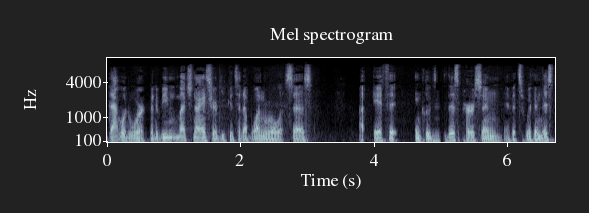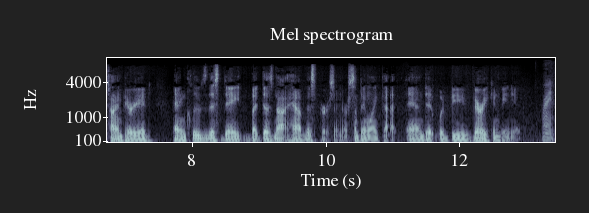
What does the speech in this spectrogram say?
that would work, but it'd be much nicer if you could set up one rule that says uh, if it includes this person, if it's within this time period, and includes this date, but does not have this person, or something like that, and it would be very convenient. Right.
